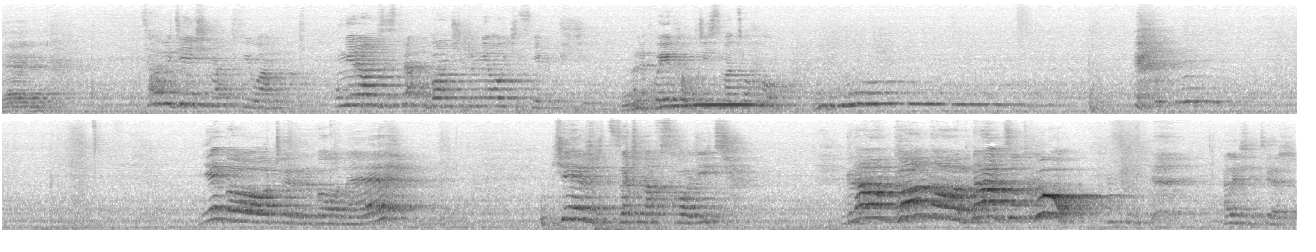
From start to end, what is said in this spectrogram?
Nie. Cały dzień się martwiłam. Umierałam ze strachu, bałam się, że mnie ojciec nie puści. Ale pojechał gdzieś z macochą. Niebo czerwone. Księżyc zaczyna wschodzić. Gram konno, gram co tchu! Ale się cieszę.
